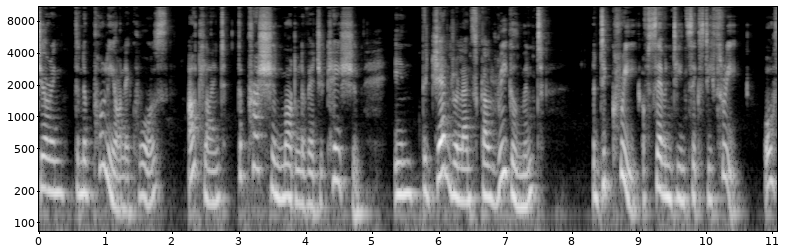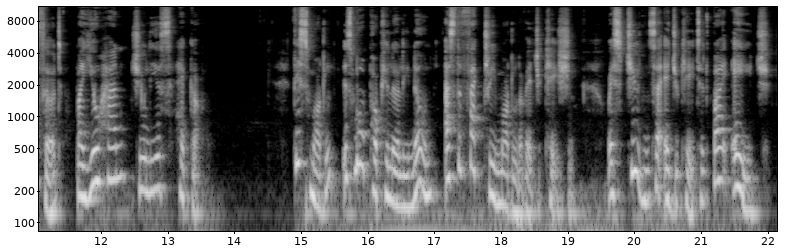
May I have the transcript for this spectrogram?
during the Napoleonic Wars, outlined the Prussian model of education in the General-Landschul-Reglement, a decree of 1763, authored by Johann Julius Hecker. This model is more popularly known as the factory model of education, where students are educated by age.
